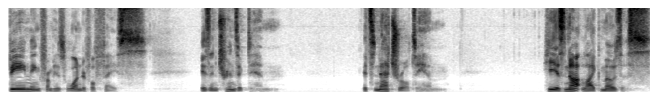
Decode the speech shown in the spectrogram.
beaming from his wonderful face, is intrinsic to him, it's natural to him. He is not like Moses,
